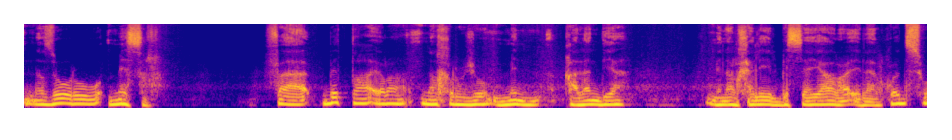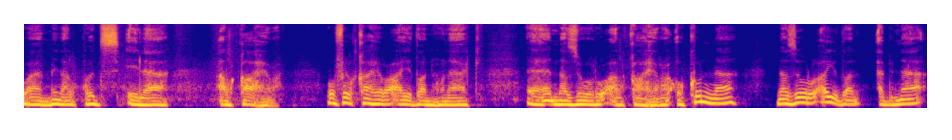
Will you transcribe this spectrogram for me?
نزور مصر. فبالطائرة نخرج من قلنديا من الخليل بالسيارة إلى القدس ومن القدس إلى القاهرة. وفي القاهرة أيضا هناك آه، نزور القاهرة. وكنا نزور أيضا أبناء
